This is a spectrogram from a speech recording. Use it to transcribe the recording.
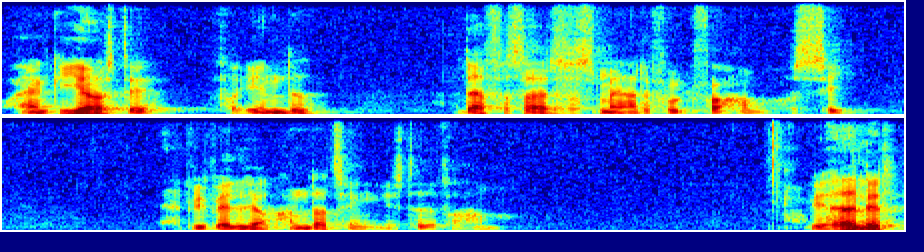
Og han giver os det for intet. Og derfor så er det så smertefuldt for ham at se, at vi vælger andre ting i stedet for ham. Vi havde lidt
